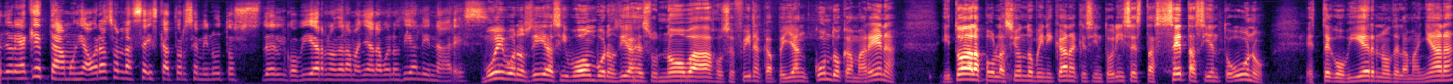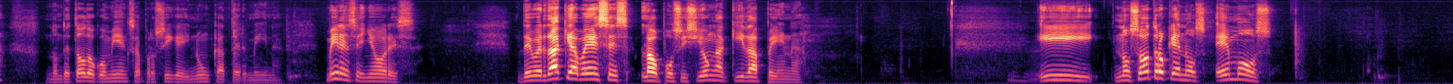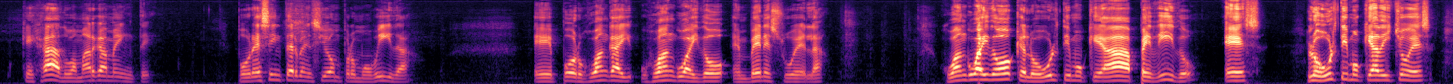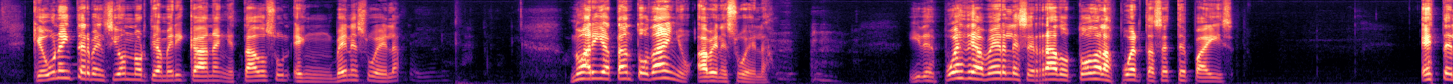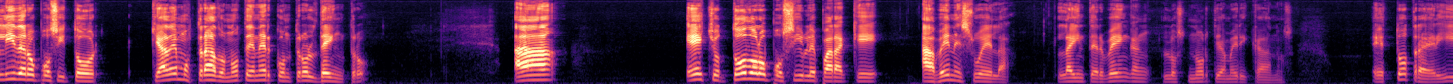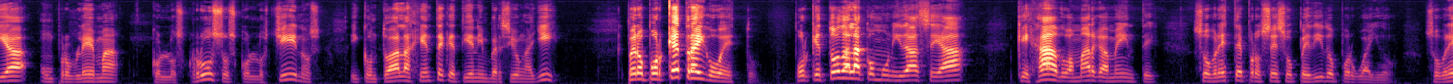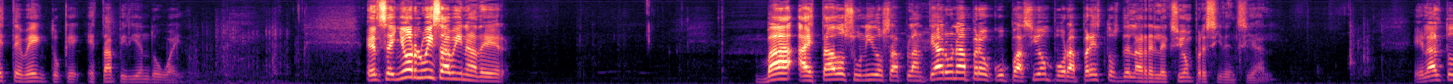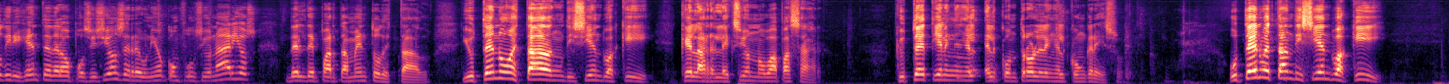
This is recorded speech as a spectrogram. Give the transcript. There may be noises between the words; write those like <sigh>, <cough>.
señores, aquí estamos y ahora son las 6:14 minutos del gobierno de la mañana. Buenos días, Linares. Muy buenos días, Ivonne. Buenos días, Jesús Nova, Josefina Capellán, Cundo Camarena y toda la población dominicana que sintoniza esta Z101, este gobierno de la mañana, donde todo comienza, prosigue y nunca termina. Miren, señores, de verdad que a veces la oposición aquí da pena. Y nosotros que nos hemos quejado amargamente por esa intervención promovida eh, por Juan, Juan Guaidó en Venezuela. Juan Guaidó que lo último que ha pedido es, lo último que ha dicho es que una intervención norteamericana en Estados Unidos, en Venezuela, no haría tanto daño a Venezuela. Y después de haberle cerrado todas las puertas a este país, este líder opositor que ha demostrado no tener control dentro, ha hecho todo lo posible para que a Venezuela la intervengan los norteamericanos. Esto traería un problema con los rusos, con los chinos y con toda la gente que tiene inversión allí. Pero ¿por qué traigo esto? Porque toda la comunidad se ha quejado amargamente sobre este proceso pedido por Guaidó, sobre este evento que está pidiendo Guaidó. El señor Luis Abinader va a Estados Unidos a plantear una preocupación por aprestos de la reelección presidencial. El alto dirigente de la oposición se reunió con funcionarios del Departamento de Estado. Y usted no está diciendo aquí que la reelección no va a pasar, que ustedes tienen el, el control en el Congreso. Ustedes no están diciendo aquí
